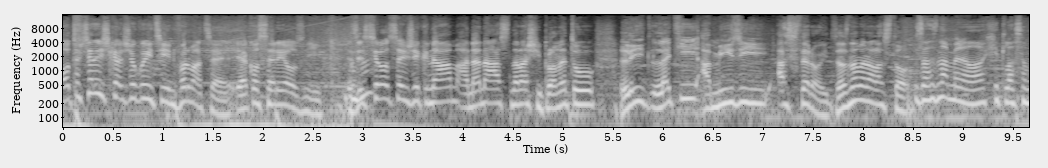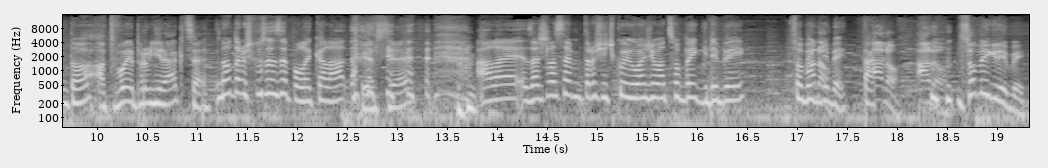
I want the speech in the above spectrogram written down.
Od včerejška šokující informace, jako seriózní. Zjistilo se, že k nám a na nás, na naší planetu, letí a míří asteroid. Zaznamenala jsi to? Zaznamenala, chytla jsem to. A tvoje první reakce? No trošku jsem se polekala, Jasně. ale začala jsem trošičku uvažovat, co by kdyby, Co by ano, kdyby, tak. Ano, ano, co by kdyby.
